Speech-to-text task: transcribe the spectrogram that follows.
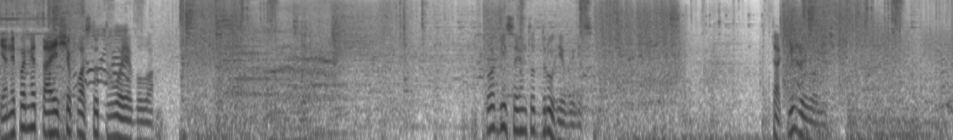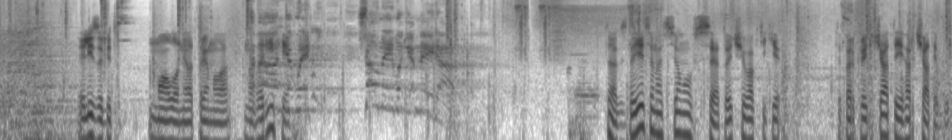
Я не пам'ятаю, щоб вас тут двоє було. Якого біса він тут другий виліз? Так, і виловіть. Елізабет мало не отримала на горіхи. Так, здається, на цьому все. Той чувак тільки тепер кричати і гарчати буде.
